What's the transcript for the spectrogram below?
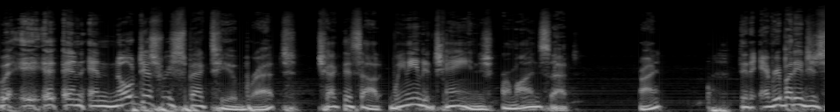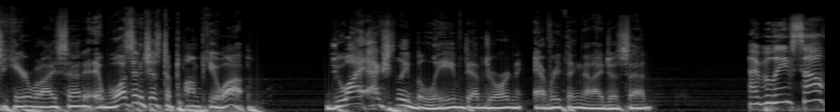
I, and and no disrespect to you, Brett. Check this out. We need to change our mindset, right? Did everybody just hear what I said? It wasn't just to pump you up. Do I actually believe, Deb Jordan, everything that I just said? I believe so.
